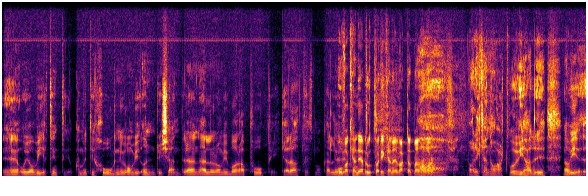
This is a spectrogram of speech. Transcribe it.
Eh, och jag vet inte, jag kommer inte ihåg nu om vi underkände den eller om vi bara påpekade att det smakar lök. Och vad kan det ha berott på? Det kan ha varit att man har... Ah, vad det kan ha varit. Vi hade, jag vet,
